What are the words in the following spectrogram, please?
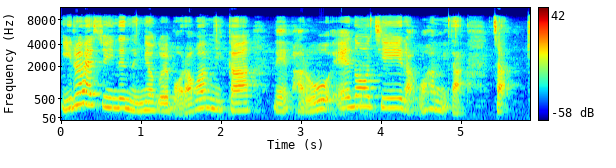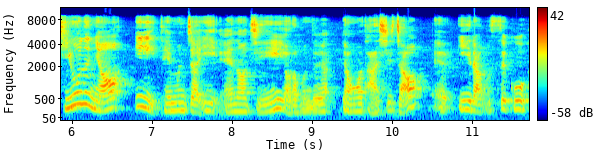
일을 할 수 있는 능력을 뭐라고 합니까? 네, 바로 에너지라고 합니다. 자, 기호는요, E, 대문자 E, 에너지. 여러분들 영어 다 아시죠? E라고 쓰고,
